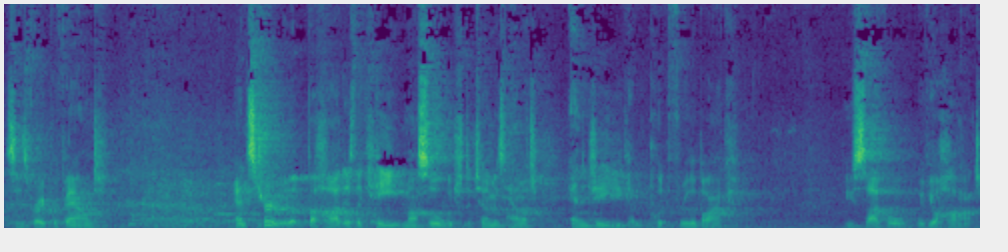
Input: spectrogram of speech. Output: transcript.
Seems very profound. And it's true, the heart is the key muscle which determines how much energy you can put through the bike. You cycle with your heart.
